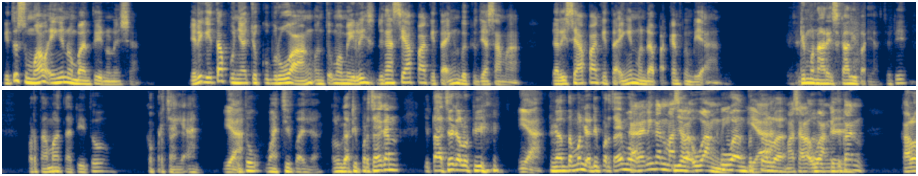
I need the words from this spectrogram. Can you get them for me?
itu semua ingin membantu Indonesia. Jadi kita punya cukup ruang untuk memilih dengan siapa kita ingin bekerja sama, dari siapa kita ingin mendapatkan pembiayaan. Jadi menarik sekali Pak ya. Jadi pertama tadi itu kepercayaan. Ya. Itu wajib Pak ya. Kalau nggak dipercaya kan kita aja kalau di Iya. dengan teman nggak dipercaya mau Karena ini kan masalah Ya, uang nih. uang, betul, ya, Pak. Masalah uang Oke. itu kan kalau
